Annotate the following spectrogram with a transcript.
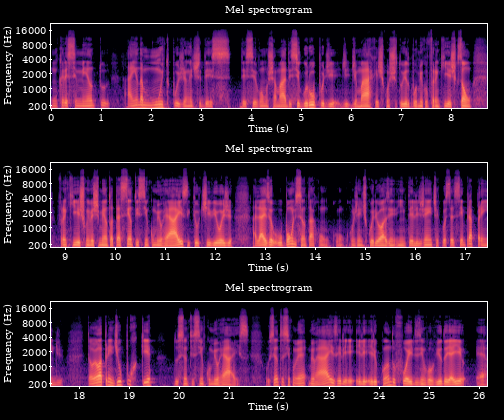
um crescimento ainda muito pujante desse, desse, vamos chamar, desse grupo de, de, de marcas constituído por micro franquias, que são franquias com investimento até 105 mil reais, e que eu tive hoje. Aliás, eu, o bom de sentar com, com, com, gente curiosa e inteligente é que você sempre aprende. Então, eu aprendi o porquê dos 105 mil reais. Os 105 mil reais, ele, ele, ele quando foi desenvolvido, e aí é,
